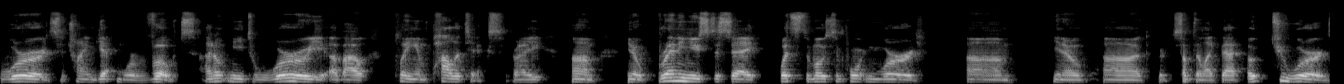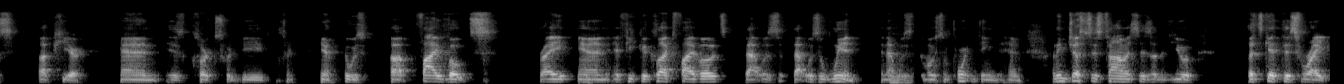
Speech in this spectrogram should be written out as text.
words to try and get more votes. I don't need to worry about playing in politics, right? Um, you know, Brennan used to say, "What's the most important word?" Um, you know, uh, something like that. Oh, two words up here, and his clerks would be, you know, it was uh, five votes, right? And if he could collect five votes, that was that was a win, and that was the most important thing to him. I think Justice Thomas is of the view of, let's get this right,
